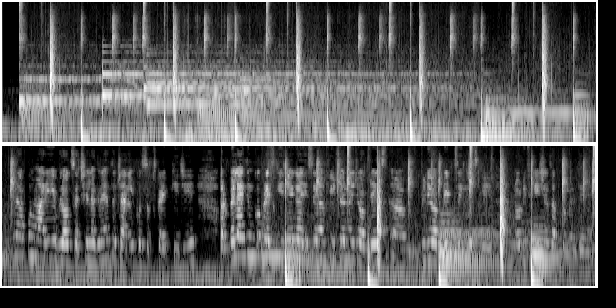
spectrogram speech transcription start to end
हमारे ये ब्लॉग्स अच्छे लग रहे हैं तो चैनल को सब्सक्राइब कीजिए और बेल आइकन को प्रेस कीजिएगा। इससे हम फ्यूचर में जो अपडेट्स वीडियो अपडेट्स देंगे, उसके नोटिफिकेशन आपको मिलते रहेंगे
